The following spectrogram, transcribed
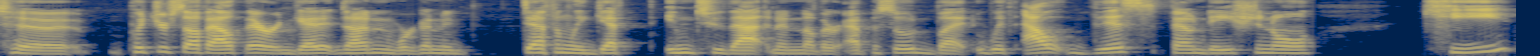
to put yourself out there and get it done. We're going to definitely get into that in another episode. But without this foundational key,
